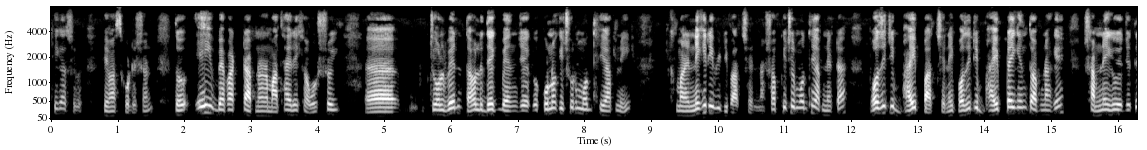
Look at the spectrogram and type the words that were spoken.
ঠিক আছে? ফেমাস কোটেশন তো এই ব্যাপারটা আপনারা মাথায় রেখে অবশ্যই চলবেন। তাহলে দেখবেন যে কোনো কিছুর মধ্যে আপনি মানে নেগেটিভিটি পাচ্ছেন না। সবকিছুর মধ্যে আপনি একটা পজিটিভ ভাইব পাচ্ছেন। এই পজিটিভ ভাইবটাই কিন্তু আপনাকে সামনে এগিয়ে যেতে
